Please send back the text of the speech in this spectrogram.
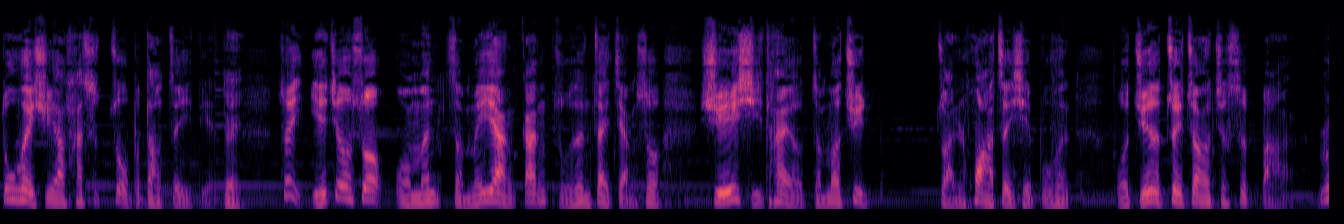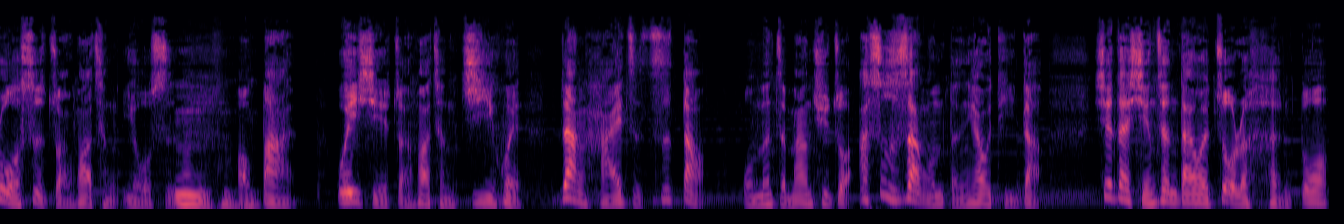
都会学校他是做不到这一点，对，所以也就是说，我们怎么样？刚主任在讲说，学习他有怎么去转化这些部分，我觉得最重要就是把弱势转化成优势，嗯嗯。哦，把威胁转化成机会，让孩子知道我们怎么样去做啊。事实上，我们等一下会提到，现在行政单位做了很多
